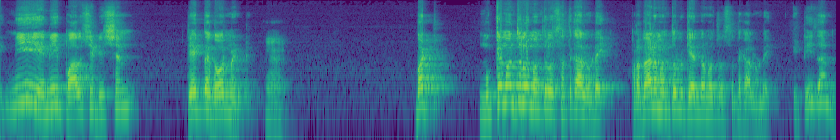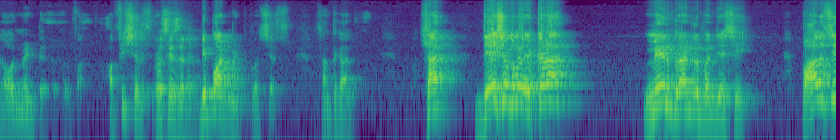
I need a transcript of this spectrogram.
any any policy decision take the government. Hmm. But ముఖ్యమంత్రుల మంత్రుల సంతకాలు ఉన్నాయి ప్రధానమంత్రులు కేంద్ర మంత్రుల సంతకాలు ఉన్నాయి it is on government officials procedure department procedures సంతకాలు. సార్ దేశంలో ఎక్కడ మెయిన్ బ్రాండ్లు బంద్ చేసి పాలసీ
